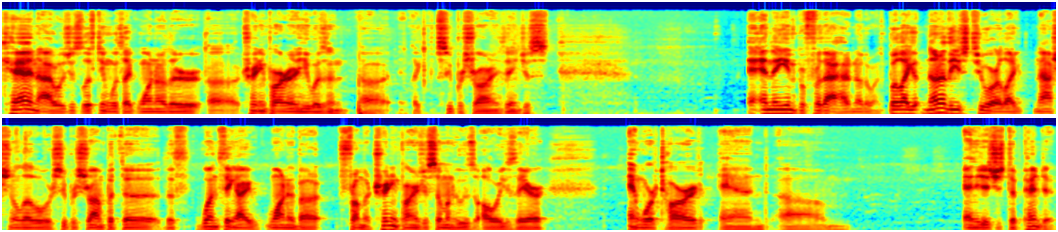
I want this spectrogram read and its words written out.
Ken, I was just lifting with like one other uh, training partner, and he wasn't uh, like super strong or anything. Just and then even before that, I had another one. But like none of these two are like national level or super strong. But the the th- one thing I wanted about from a training partner is just someone who's always there and worked hard and um, and is just dependent.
